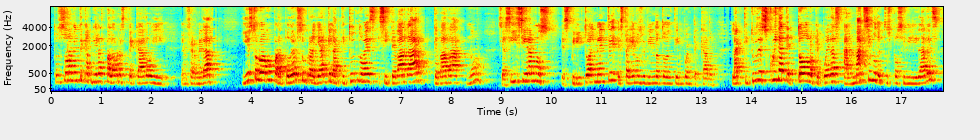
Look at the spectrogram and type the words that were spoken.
Entonces solamente cambié las palabras pecado y enfermedad. Y esto lo hago para poder subrayar que la actitud no es si te va a dar, te va a dar, no. Si así hiciéramos espiritualmente, estaríamos viviendo todo el tiempo en pecado. La actitud es cuídate todo lo que puedas al máximo de tus posibilidades,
